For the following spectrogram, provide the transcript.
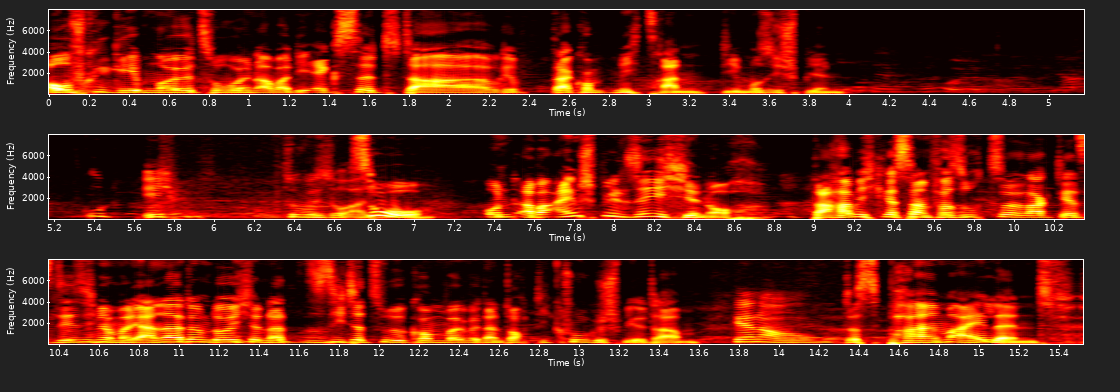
aufgegeben, neue zu holen, aber die Exit, da, da kommt nichts ran. Die muss ich spielen. Gut, ich sowieso alle. So, und aber ein Spiel sehe ich hier noch. Da habe ich gestern versucht zu sagen, jetzt lese ich mir mal die Anleitung durch und das ist nicht dazu gekommen, weil wir dann doch die Crew gespielt haben. Genau. Das Palm Island.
